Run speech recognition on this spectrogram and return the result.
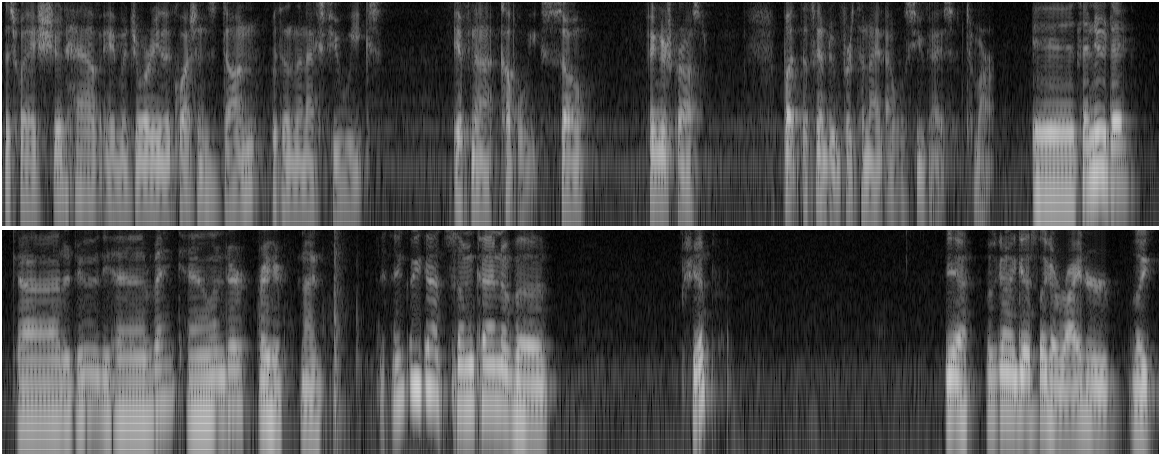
This way I should have a majority of the questions done within the next few weeks, if not a couple weeks. So fingers crossed. But that's going to do it for tonight. I will see you guys tomorrow. It's a new day. Gotta do the advent calendar. Right here, nine. I think we got some kind of a ship. Yeah, I was gonna guess like a rider, like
